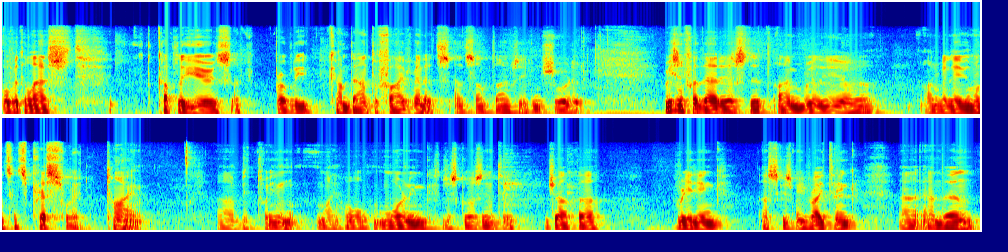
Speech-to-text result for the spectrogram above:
over the last couple of years, I've probably come down to five minutes and sometimes even shorter. Reason for that is that I'm really, uh, I'm really in one sense pressed for time. Uh, between my whole morning just goes into japa, reading, excuse me, writing, uh, and then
